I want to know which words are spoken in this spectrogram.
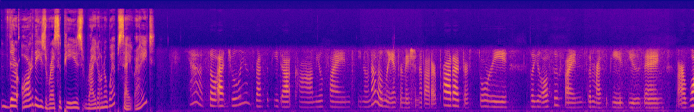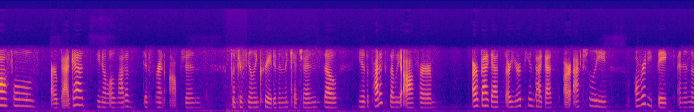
there are these recipes right on a website, right? Yeah, so at juliansrecipe.com, you'll find, you know, not only information about our product, our story, but you'll also find some recipes using our waffles, our baguettes, you know, a lot of different options if you're feeling creative in the kitchen. So, you know, the products that we offer, our baguettes, our European baguettes, are actually already baked and in the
